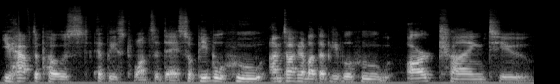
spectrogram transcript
you have to post at least once a day. So people who I'm talking about the people who are trying to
